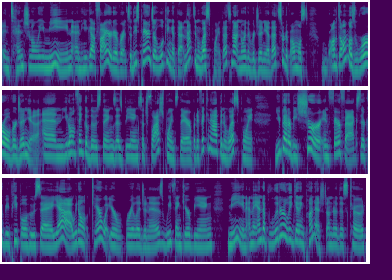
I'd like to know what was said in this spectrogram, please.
intentionally mean, and he got fired over it. So these parents are looking at that, and that's in West Point. That's not Northern Virginia. That's sort of almost, it's almost rural Virginia, and you don't think of those things as being such flashpoints there. But if it can happen in West Point, you better be sure in Fairfax there could be people who say, "Yeah, we don't care what your religion is. We think you're being mean." And they end up literally getting punished under this code,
